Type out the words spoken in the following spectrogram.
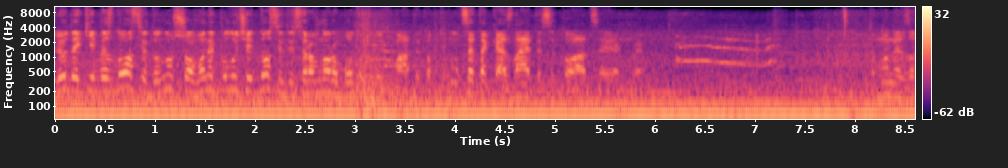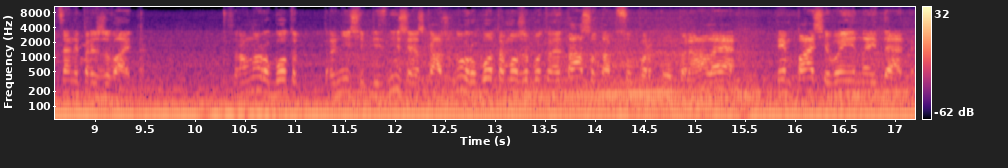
люди, які без досвіду, ну що, вони получать досвід і все одно роботу будуть мати. Тобто, ну це таке, знаєте, ситуація, якби. Тому не, за це не переживайте. Все одно роботу раніше, пізніше, я ж кажу, ну робота може бути не та, що там супер-пупер, але тим паче ви її знайдете.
